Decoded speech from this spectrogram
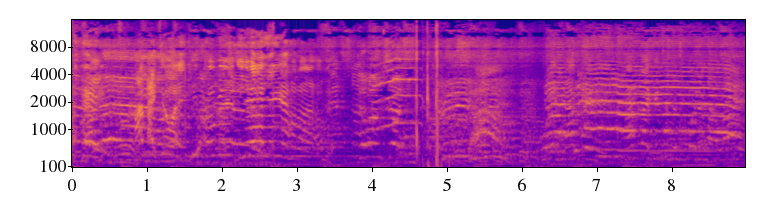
Hey, I might do it. Can you film it? Yeah, yeah, yeah. Hold on. What happened? How did I get to this point in my life?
